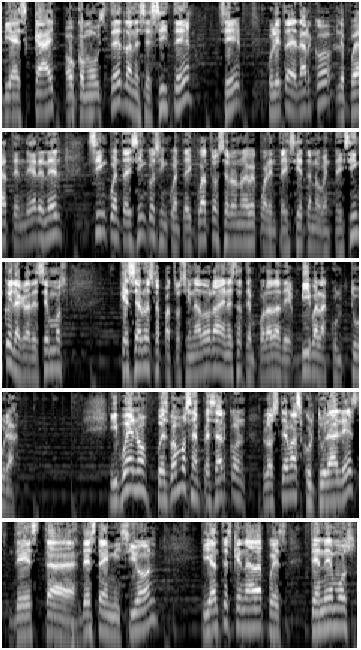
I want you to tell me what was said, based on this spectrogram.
vía Skype o como usted la necesite, ¿sí? Julieta del Arco le puede atender en el 55 5409 4795 y le agradecemos que sea nuestra patrocinadora en esta temporada de Viva la Cultura. Y bueno, pues vamos a empezar con los temas culturales de esta, de esta emisión. Y antes que nada, pues tenemos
